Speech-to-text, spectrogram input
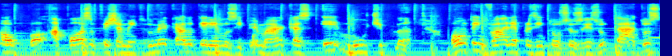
ao, após o fechamento do mercado teremos hipermarcas e Multiplan. Ontem Vale apresentou seus resultados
